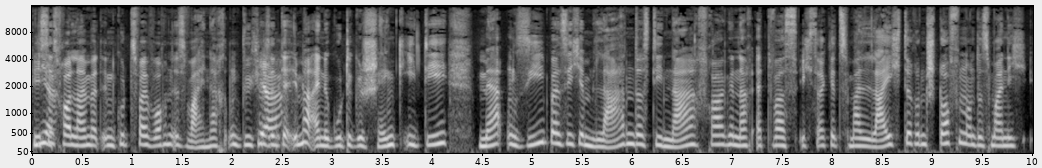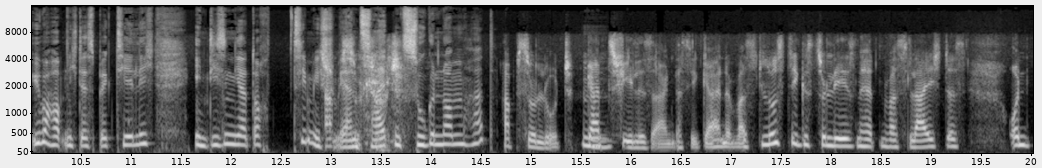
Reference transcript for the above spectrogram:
Wie ist ja. das, Frau Leinbert? In gut zwei Wochen ist Weihnachten. Bücher ja. sind ja immer eine gute Geschenkidee. Merken Sie bei sich im Laden, dass die Nachfrage nach etwas, ich sage jetzt mal leichteren Stoffen, und das meine ich überhaupt nicht despektierlich, in diesem Jahr doch ziemlich schweren Absolut. Zeiten zugenommen hat? Absolut. Mhm. Ganz viele sagen, dass sie gerne was Lustiges zu lesen hätten, was Leichtes. Und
